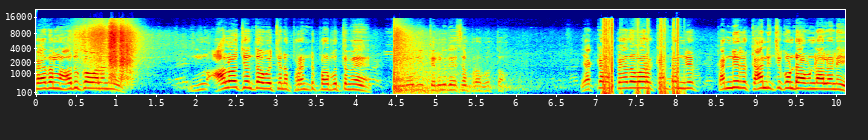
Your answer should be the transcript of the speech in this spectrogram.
పేదలను ఆదుకోవాలని ఆలోచనతో వచ్చిన ఫ్రంట్ ప్రభుత్వమే ఈరోజు తెలుగుదేశం ప్రభుత్వం. ఎక్కడ పేదవారు కంట కన్నీరు కానిచ్చకుండా ఉండాలని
